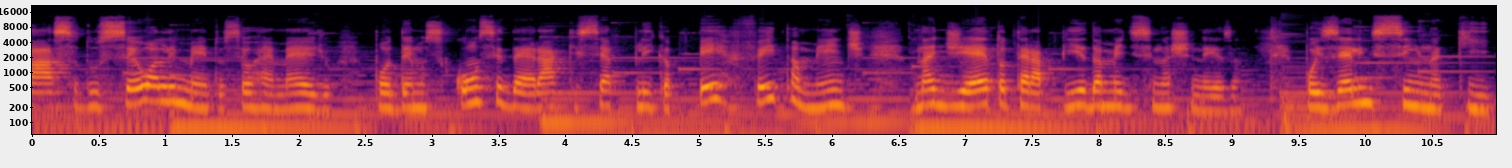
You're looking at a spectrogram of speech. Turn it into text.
faça do seu alimento seu remédio, podemos considerar que se aplica perfeitamente na dietoterapia da medicina chinesa, pois ela ensina que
